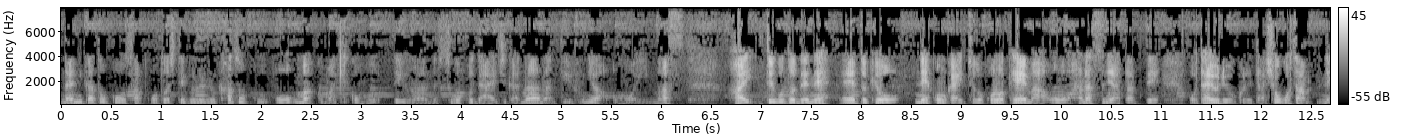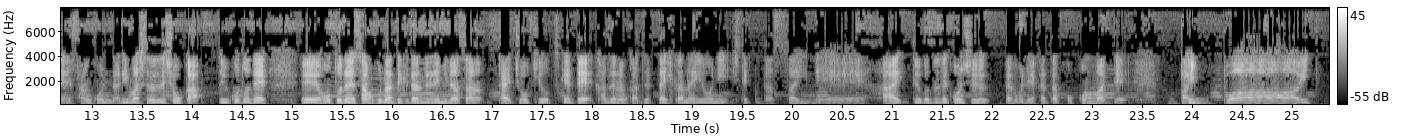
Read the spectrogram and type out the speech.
何かとこうサポートしてくれる家族をうまく巻き込むっていうのはね、すごく大事かな、なんていうふうには思います。はい。ということでね、えっ、ー、と今日ね、今回ちょっとこのテーマを話すにあたってお便りをくれた翔子さん、ね、参考になりましたでしょうか？ということで、えー、ほんとね、寒くなってきたんでね、皆さん体調気をつけて、風邪なんか絶対ひかないようにしてくださいね。はい。ということで今週、匠の方、ここまで。バイバーイ。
